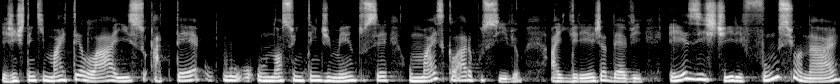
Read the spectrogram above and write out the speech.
E a gente tem que martelar isso até o, o, nosso entendimento ser o mais claro possível. A igreja deve existir e funcionar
